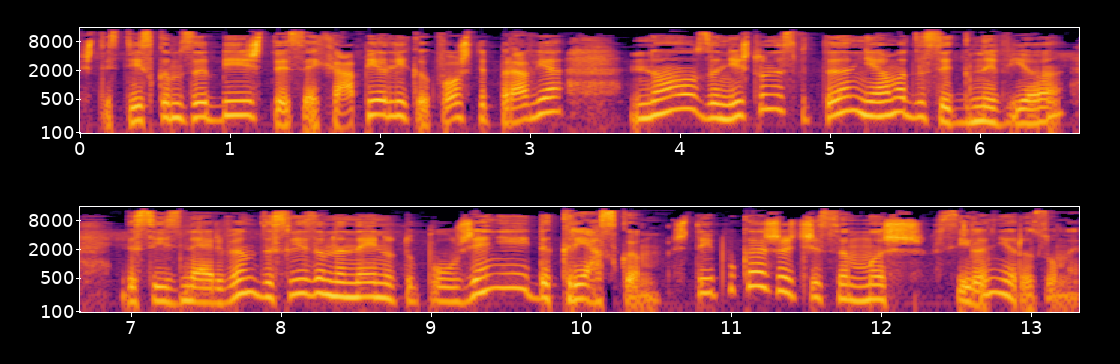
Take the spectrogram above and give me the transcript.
Ще стискам зъби, ще се хапя ли, какво ще правя, но за нищо на света няма да се гневя, да се изнервям, да слизам на нейното положение и да кряскам. Ще й покажа, че съм мъж, силен и разумен.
